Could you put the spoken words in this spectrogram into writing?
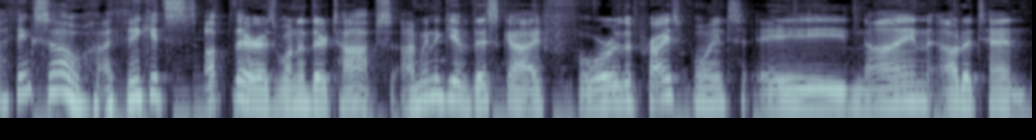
I think so. I think it's up there as one of their tops. I'm going to give this guy, for the price point, a 9 out of 10.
